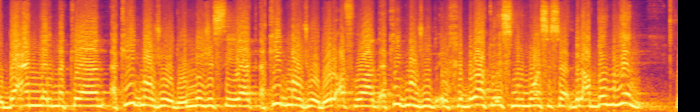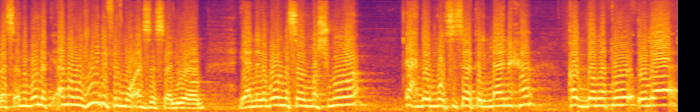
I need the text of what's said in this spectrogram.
دعم للمكان أكيد موجود واللوجستيات أكيد موجود والأفراد أكيد موجود الخبرات واسم المؤسسة. بيلعب دور مهم. بس أنا بقول لك أنا وجودي في المؤسسة اليوم يعني أنا بقول مثلا مشروع إحدى المؤسسات المانحة قدمته إلى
